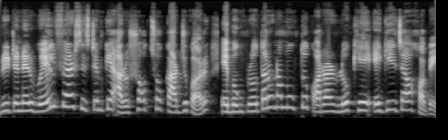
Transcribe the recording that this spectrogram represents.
ব্রিটেনের ওয়েলফেয়ার সিস্টেমকে আরও স্বচ্ছ, কার্যকর এবং প্রতারণামুক্ত করার লক্ষ্যে এগিয়ে যাওয়া হবে।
